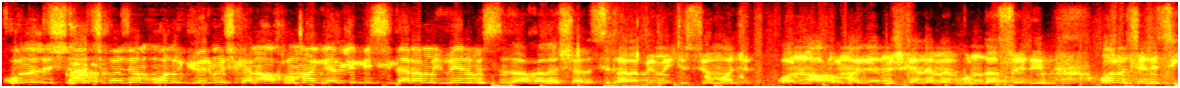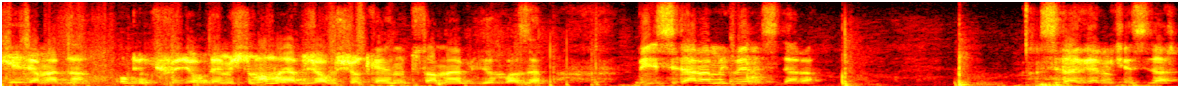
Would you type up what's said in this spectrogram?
konu dışına çıkacağım. Onu görmüşken aklıma geldi. Bir sigara mik verir misiniz arkadaşlar? Sigara bir mik istiyorum acı. Konu aklıma gelmişken hemen bunu da söyleyeyim. Oğlum seni sikeceğim Adnan. O gün küfür yok demiştim ama yapacak bir şey yok. Kendimi tutamayabiliyorum bazen. Bir sigara mik verin sigara. Sidar gel Mike Sidar.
